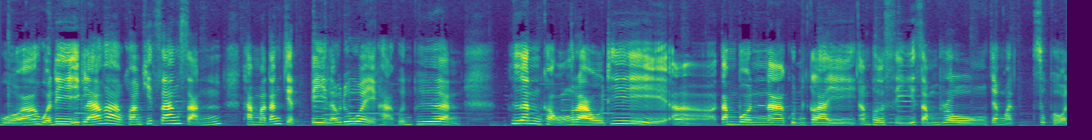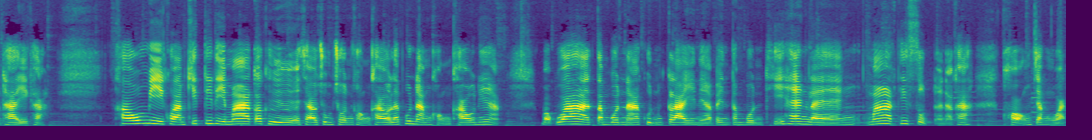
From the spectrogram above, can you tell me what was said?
หัวหัวดีอีกแล้วค่ะ ความคิดสร้างสรรค์ทำมาตั้ง 7 ปีแล้วด้วยค่ะเพื่อนๆ เพื่อนของเราที่ตำบลนาขุนไกลอำเภอศรีสำโรง จังหวัดสุขโขทัยค่ะเขามีความคิดที่ดีมากก็คือชาวชุมชนของเขาและผู้นำของเขาเนี่ย บอกว่าตำบลนาขุนไกลเนี่ยเป็นตำบลที่แห้งแล้งมากที่สุดนะคะของจังหวัด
